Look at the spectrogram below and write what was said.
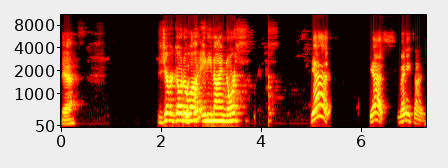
yeah. Did you ever go to uh, 89 North? Yes, yes, many times.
